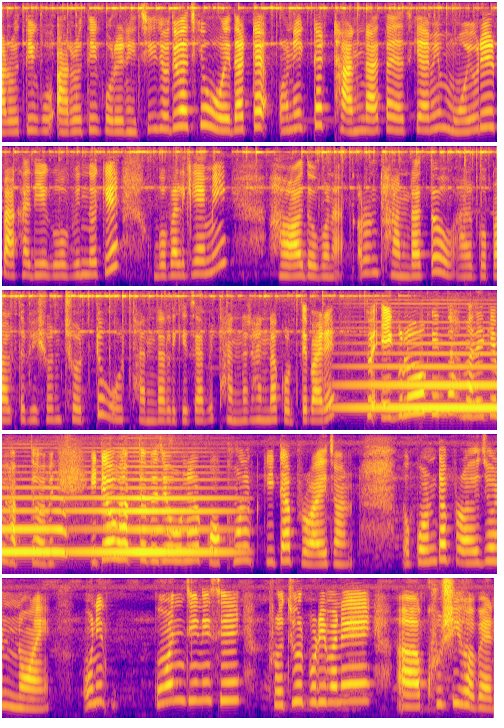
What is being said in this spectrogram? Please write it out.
আরতি আরতি করে নিচ্ছি। যদিও আজকে ওয়েদারটা অনেকটা ঠান্ডা, তাই আজকে আমি ময়ূরের পাখা দিয়ে গোবিন্দকে, গোপালকে আমি হাওয়া দেবো না। কারণ ঠান্ডা তো, আর গোপাল তো ভীষণ ছোট্ট, ওর ঠান্ডা লেগে যাবে, ঠান্ডা ঠান্ডা করতে পারে। তো এগুলোও কিন্তু আমাদেরকে ভাবতে হবে। এটাও ভাবতে হবে যে ওনার কখন কীটা প্রয়োজন। কোনটা প্রয়োজন নয়। উনি কোন জিনিসে প্রচুর পরিমাণে খুশি হবেন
